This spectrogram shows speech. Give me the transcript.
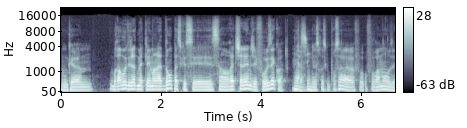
Donc, euh, bravo déjà de mettre les mains là-dedans parce que c'est un vrai challenge et faut oser, quoi. Merci. Vois, Ne serait-ce que pour ça, faut, faut vraiment oser.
